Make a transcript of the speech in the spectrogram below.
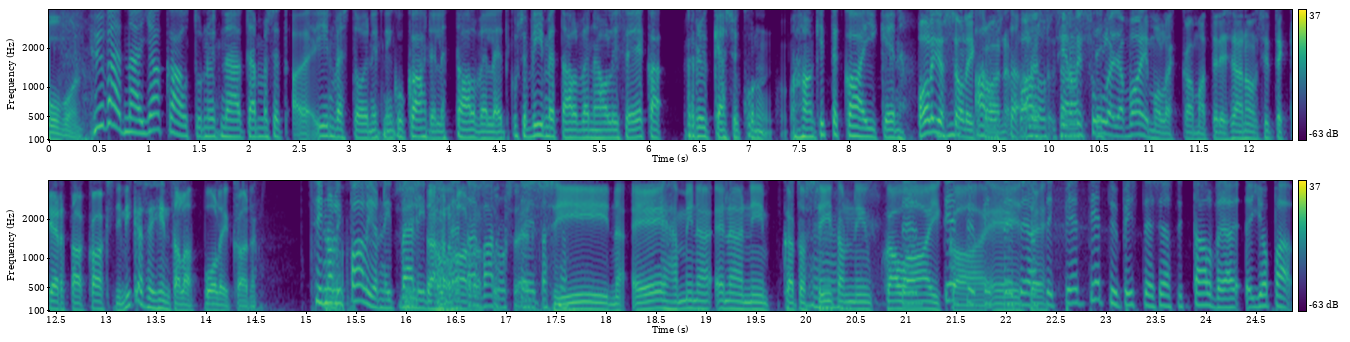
luistelupuvun. Hyvä, että nämä jakautu nyt nämä tämmöiset investoinnit niin kuin kahdelle talvelle. Että kun se viime talvena oli se eka rykäsy, kun hankitte kaiken. Paljon se olikaan? Alusta- paljon, alusta siinä oli asti. sulle ja vaimolle kamat, eli sehän on sitten kertaa kaksi. Niin mikä se hintalappu olikaan? Siinä oli paljon niitä välineitä tai varusteita. Siinä, eihän minä enää niin, kato, siitä on niin kauan se aikaa. Tiettyyn pisteeseen, se, asti, pie- tiettyyn pisteeseen asti talvea jopa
